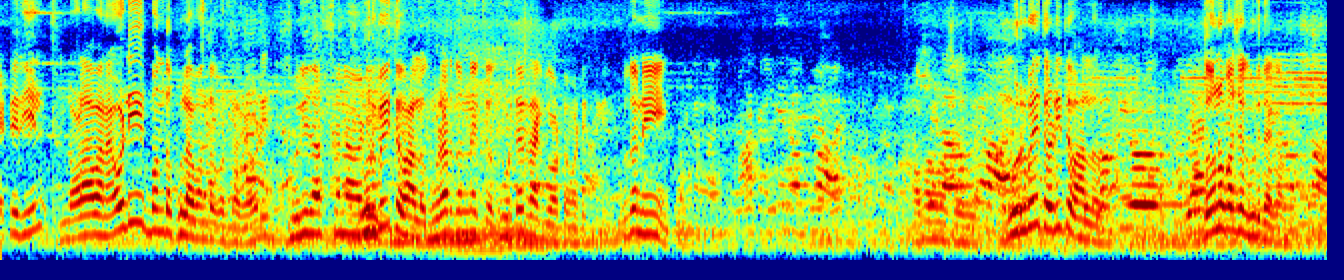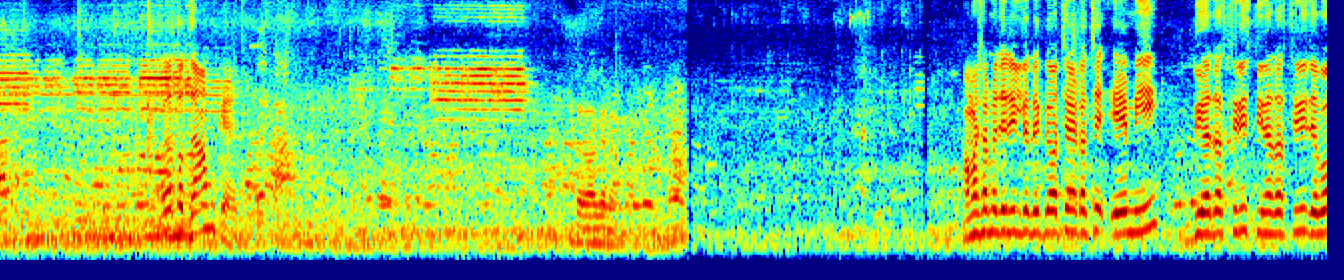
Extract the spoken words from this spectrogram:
একটি রিল লড়া বানা ওটি বন্ধ খোলা বন্ধ করতে হবে ওটি ঘুরে যাচ্ছে না ঘুরবেই তো ভালো ঘোরার জন্যই তো ঘুরতে থাকবে অটোমেটিকলি বুঝো নি? ঘুরবেই তো ওটি তো ভালো। দোনো পাশে ঘুরে দেখাবো। তো জাম কে। আমার সামনে যে রিলটা দেখতে পাচ্ছেন, এটা হচ্ছে এমই দুই হাজার সিরিজ, তিন হাজার সিরিজ এবং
